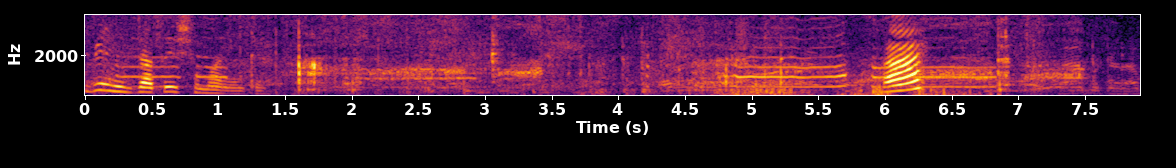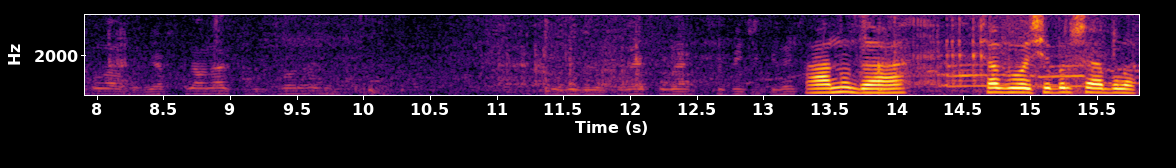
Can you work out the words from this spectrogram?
Тебе нельзя, ты еще маленькая. А? А, ну да. Сейчас была вообще большая была.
